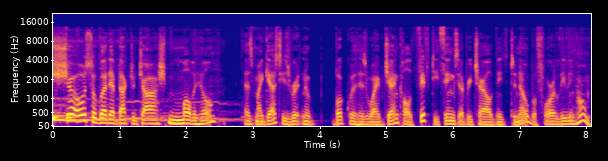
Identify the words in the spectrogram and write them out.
Show. So glad to have Dr. Josh Mulvihill as my guest. He's written a book with his wife Jen called 50 Things Every Child Needs to Know Before Leaving Home.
